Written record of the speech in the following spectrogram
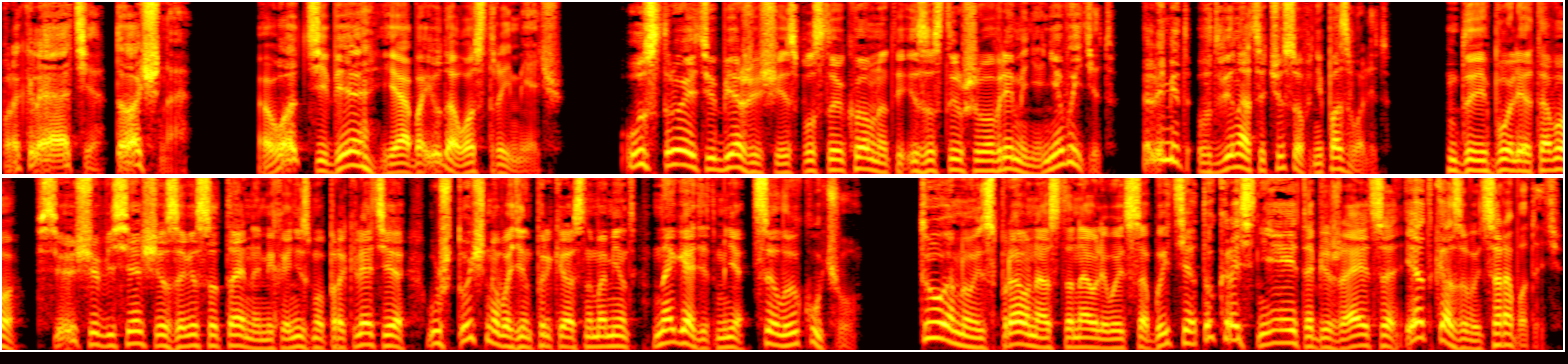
«Проклятие! Точно!» Вот тебе и обоюдоострый меч. Устроить убежище из пустой комнаты и застывшего времени не выйдет. Лимит в 12 часов не позволит. Да и более того, все еще висящая завеса тайны механизма проклятия уж точно в один прекрасный момент нагадит мне целую кучу. То оно исправно останавливает события, то краснеет, обижается и отказывается работать.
